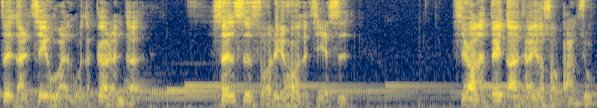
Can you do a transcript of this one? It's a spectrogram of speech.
这段经文，我的个人的深思熟虑后的解释，希望能对大家有所帮助。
